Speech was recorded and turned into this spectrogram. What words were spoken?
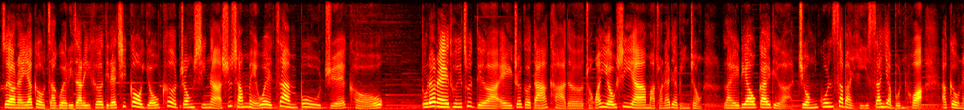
最后呢，也有十月二十二号伫咧七个游客中心啊，市场美味赞不绝口。除了呢推出着啊，诶这个打卡的闯关游戏啊，嘛传了着民众来了解着啊，将军沙白鱼产业文化，啊，有呢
